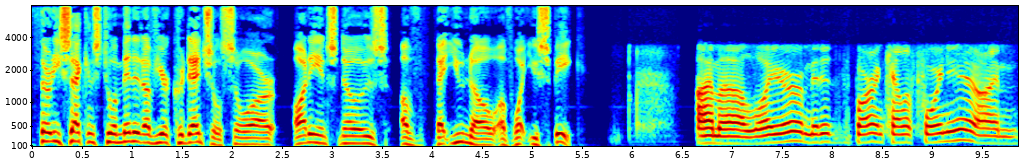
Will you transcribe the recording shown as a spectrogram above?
30 seconds to a minute of your credentials so our audience knows of that you know of what you speak. I'm a lawyer, admitted to the bar in California. I'm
